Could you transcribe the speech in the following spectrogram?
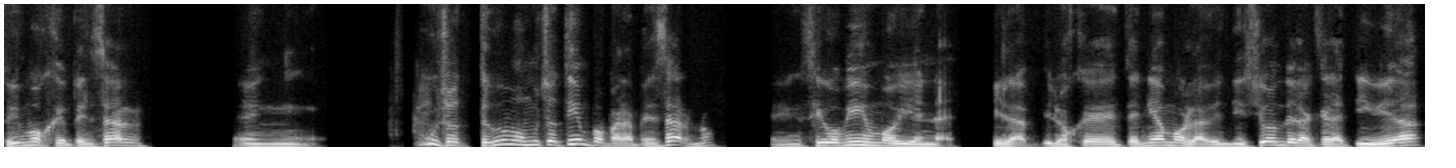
tuvimos que pensar en mucho, tuvimos mucho tiempo para pensar, ¿no? En sí mismo y en y, la, y los que teníamos la bendición de la creatividad,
